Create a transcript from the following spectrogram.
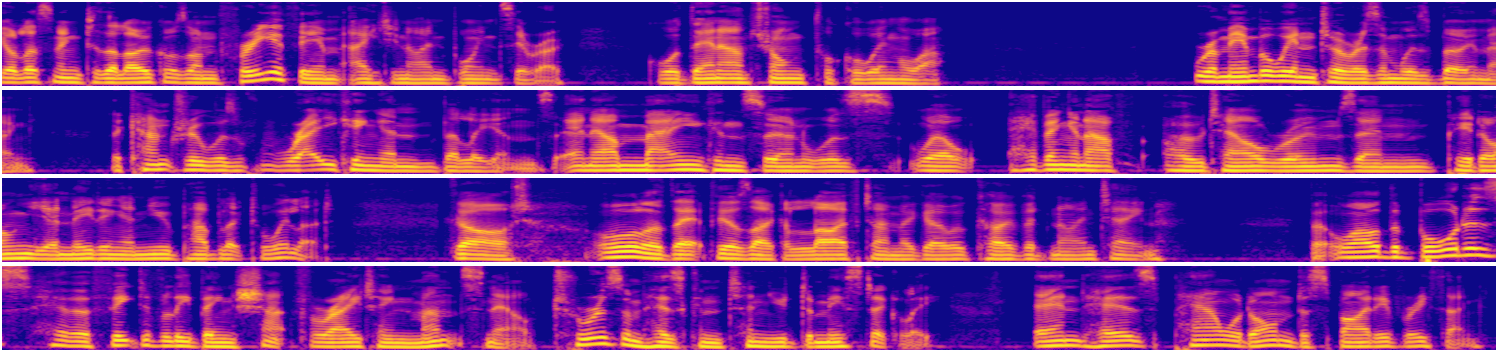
You're listening to the locals on Free FM 89.0. Ko Dan Armstrong toko. Remember when tourism was booming? The country was raking in billions, and our main concern was, well, having enough hotel rooms and Pirongia needing a new public toilet. God, all of that feels like a lifetime ago with COVID 19. But while the borders have effectively been shut for 18 months now, tourism has continued domestically and has powered on despite everything.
